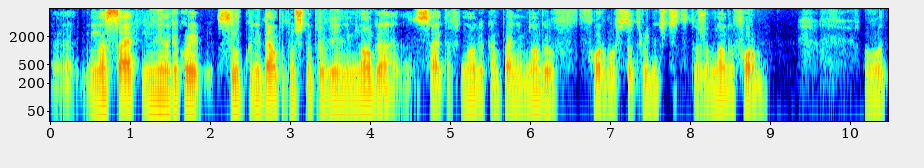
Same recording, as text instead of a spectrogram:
Э, на сайт ни на какой ссылку не дам, потому что направлений много, сайтов много, компаний много, формов сотрудничества тоже много, форм. Вот.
